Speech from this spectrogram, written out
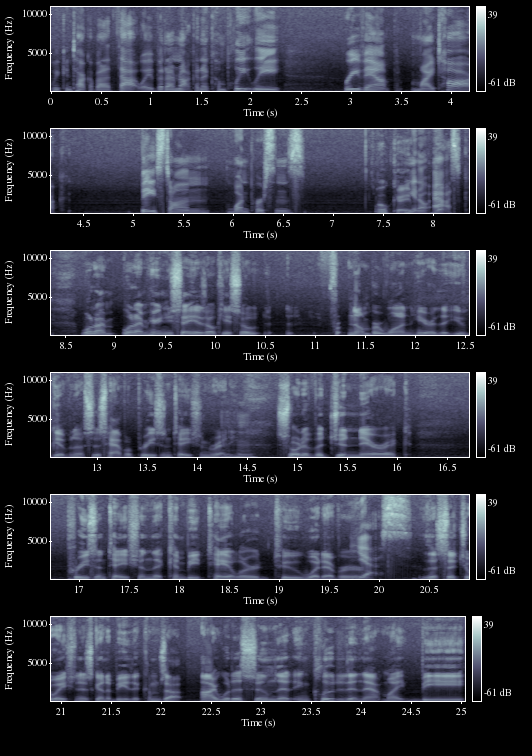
we can talk about it that way, but I'm not going to completely revamp my talk based on one person's, Okay. you know, ask. What I'm what I'm hearing you say is okay. So, number one here that you've given us is have a presentation ready, Mm-hmm. sort of a generic presentation that can be tailored to whatever Yes. the situation is going to be that comes up. I would assume that included in that might be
